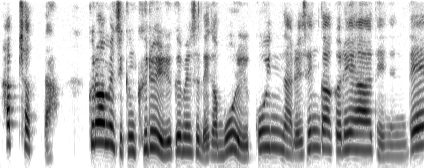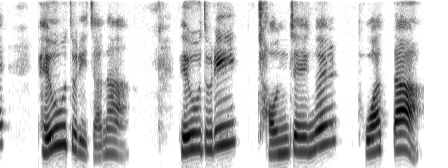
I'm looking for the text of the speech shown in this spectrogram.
합쳤다. 그러면 지금 글을 읽으면서 내가 뭘 읽고 있나를 생각을 해야 되는데 배우들이잖아. 배우들이 전쟁을 도왔다.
